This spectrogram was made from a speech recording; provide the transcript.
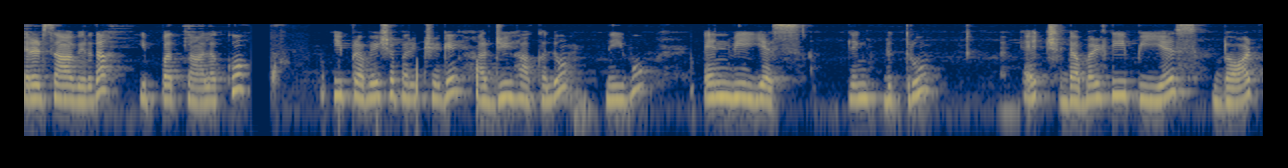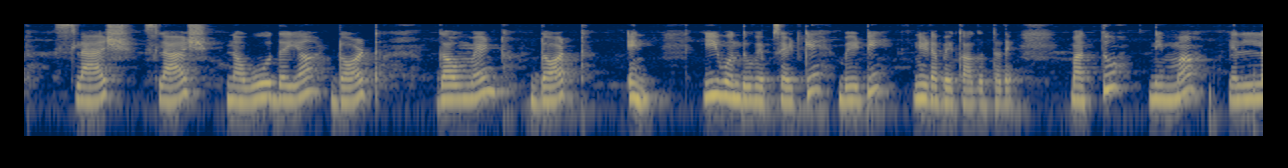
ಎರಡು ಸಾವಿರದ ಇಪ್ಪತ್ತ್ನಾಲ್ಕು ಈ ಪ್ರವೇಶ ಪರೀಕ್ಷೆಗೆ ಅರ್ಜಿ ಹಾಕಲು ನೀವು N V S linked through H double T P S dot slash slash Navodaya dot government dot in ಈ ಒಂದು ವೆಬ್ಸೈಟ್ಗೆ ಭೇಟಿ ನೀಡಬೇಕಾಗುತ್ತದೆ. ಮತ್ತು ನಿಮ್ಮ ಎಲ್ಲ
